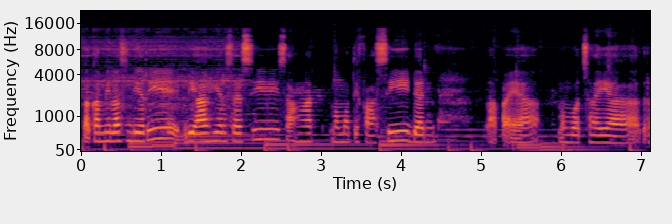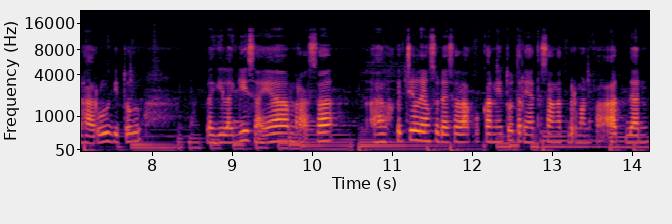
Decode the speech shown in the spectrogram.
Mbak Kamila sendiri di akhir sesi sangat memotivasi dan apa ya membuat saya terharu gitu. Lagi-lagi saya merasa hal kecil yang sudah saya lakukan itu ternyata sangat bermanfaat dan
